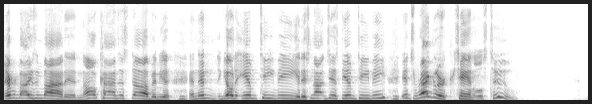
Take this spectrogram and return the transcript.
Everybody's invited and all kinds of stuff. And you and then you go to MTV, and it's not just MTV. It's regular channels too.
